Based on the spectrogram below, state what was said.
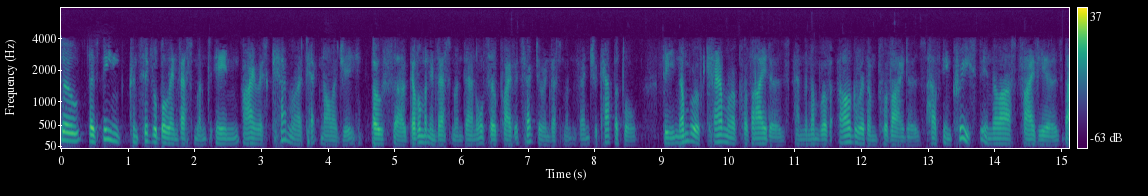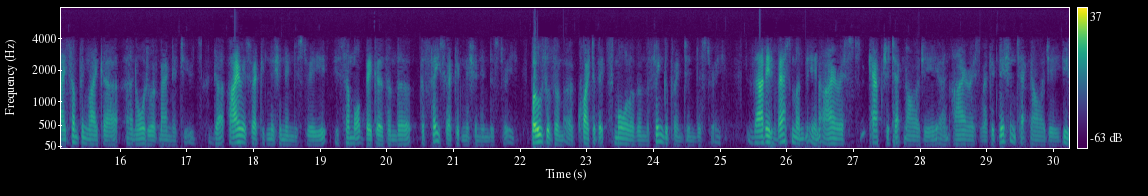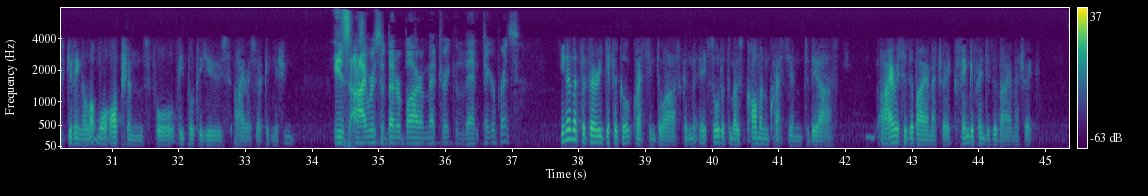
So there's been considerable investment in iris camera technology, both uh, government investment and also private sector investment, venture capital the number of camera providers and the number of algorithm providers have increased in the last five years by something like a, an order of magnitude. The iris recognition industry is somewhat bigger than the, the face recognition industry. Both of them are quite a bit smaller than the fingerprint industry. That investment in iris capture technology and iris recognition technology is giving a lot more options for people to use iris recognition. Is iris a better biometric than fingerprints? You know, that's a very difficult question to ask, and it's sort of the most common question to be asked. Iris is a biometric, fingerprint is a biometric.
